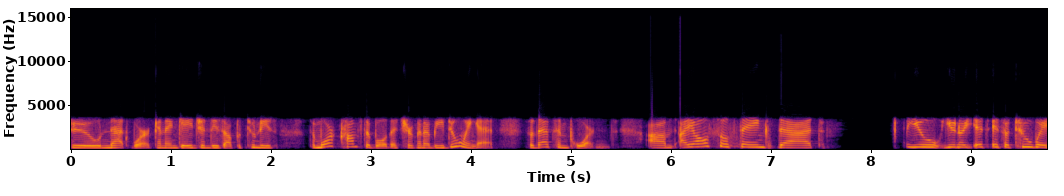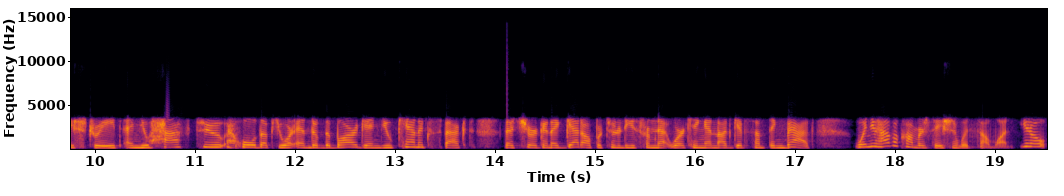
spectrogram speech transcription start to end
to network and engage in these opportunities, the more comfortable that you're going to be doing it. So that's important. Um, I also think that you you know it, it's a two way street and you have to hold up your end of the bargain. You can't expect that you're going to get opportunities from networking and not give something back. When you have a conversation with someone you know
